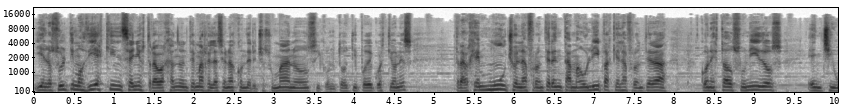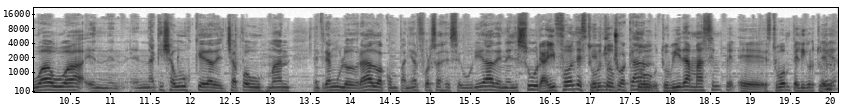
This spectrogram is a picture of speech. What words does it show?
Y en los últimos 10, 15 años trabajando en temas relacionados con derechos humanos y con todo tipo de cuestiones, trabajé mucho en la frontera en Tamaulipas, que es la frontera con Estados Unidos, en Chihuahua, en, aquella búsqueda del Chapo Guzmán, en Triángulo Dorado, acompañar fuerzas de seguridad en el sur. ahí fue donde estuvo tu, vida más eh, estuvo en peligro tu vida.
